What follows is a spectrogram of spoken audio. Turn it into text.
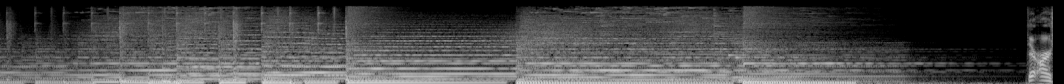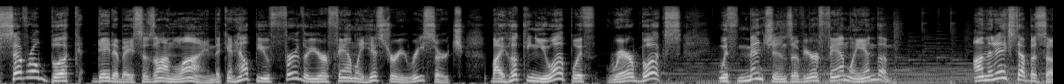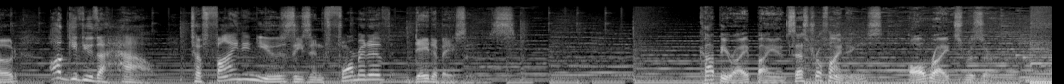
There are several book databases online that can help you further your family history research by hooking you up with rare books with mentions of your family in them. On the next episode, I'll give you the how to find and use these informative databases. Copyright by Ancestral Findings, all rights reserved.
